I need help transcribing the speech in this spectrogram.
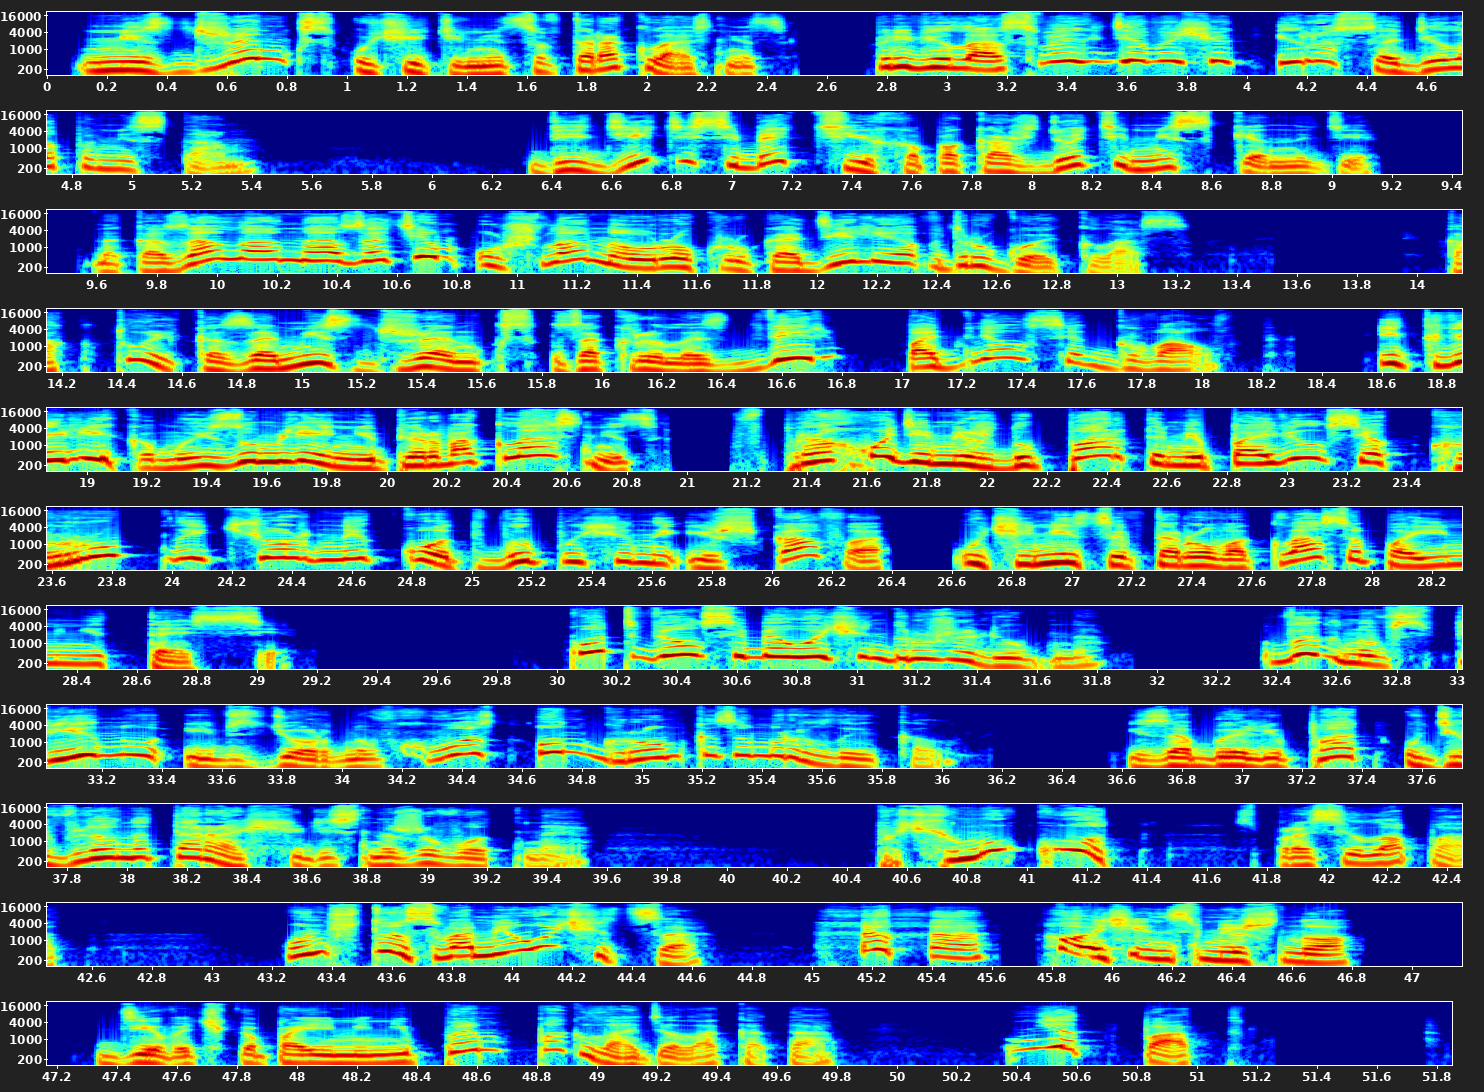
Мисс Дженкс, учительница второклассниц, привела своих девочек и рассадила по местам. «Ведите себя тихо, пока ждете мисс Кеннеди», — наказала она, а затем ушла на урок рукоделия в другой класс. Как только за мисс Дженкс закрылась дверь, поднялся гвалт, и к великому изумлению первоклассниц в проходе между партами появился крупный черный кот, выпущенный из шкафа ученицы второго класса по имени Тесси. Кот вел себя очень дружелюбно. Выгнув спину и вздернув хвост, он громко замурлыкал. Изабель и Пат удивленно таращились на животное. «Почему кот?» — спросила Пат. «Он что, с вами учится?» «Ха-ха, очень смешно!» Девочка по имени Пэм погладила кота. «Нет, Пат,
